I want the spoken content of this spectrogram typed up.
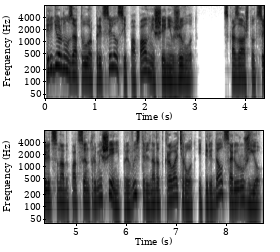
Передернул затвор, прицелился и попал мишени в живот. Сказал, что целиться надо по центру мишени, при выстреле надо открывать рот, и передал царю ружье.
